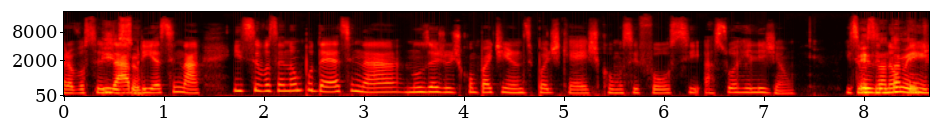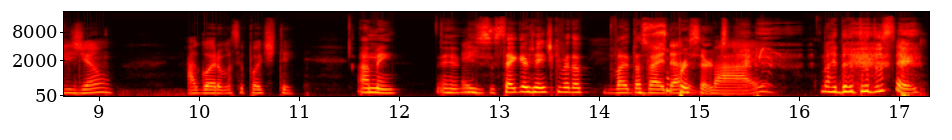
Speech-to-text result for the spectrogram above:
Pra você já Isso. abrir e assinar. E se você não puder assinar, nos ajude compartilhando esse podcast como se fosse a sua religião. E se você não tem Exatamente. religião, agora você pode ter. Amém. É, É isso. Segue a gente que vai dar, vai dar Vai super dar, certo. Vai. Vai dar tudo certo.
